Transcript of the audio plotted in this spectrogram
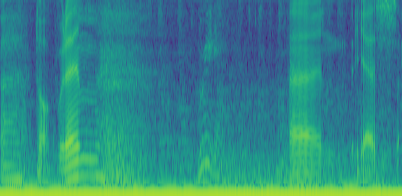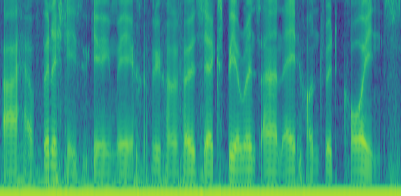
Uh, talk with him. And yes I have finished he's giving me 330 experience and 800 coins.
